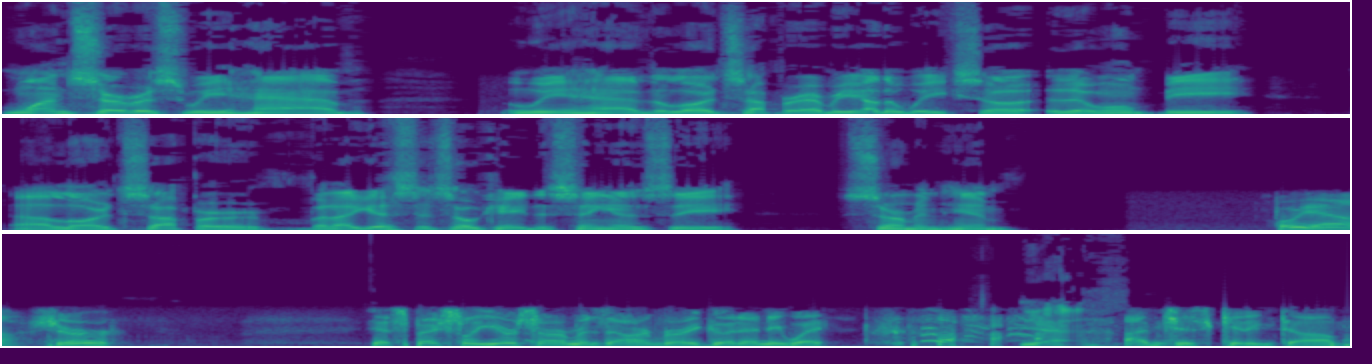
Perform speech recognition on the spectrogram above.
one service we have, we have the Lord's Supper every other week, so there won't be uh, Lord's Supper, but I guess it's okay to sing as the sermon hymn. Oh, yeah, sure. Especially your sermons aren't very good anyway. yeah. I'm just kidding, Tom.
